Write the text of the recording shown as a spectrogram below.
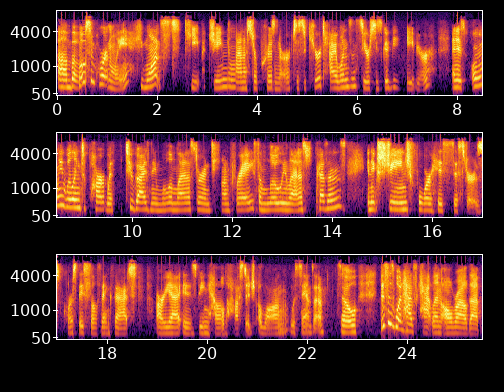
Um, but most importantly, he wants to keep Jaime Lannister prisoner to secure Tywin's and Cersei's good behavior, and is only willing to part with two guys named Willem Lannister and Tion Frey, some lowly Lannister cousins, in exchange for his sisters. Of course, they still think that Arya is being held hostage along with Sansa. So this is what has Catelyn all riled up.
